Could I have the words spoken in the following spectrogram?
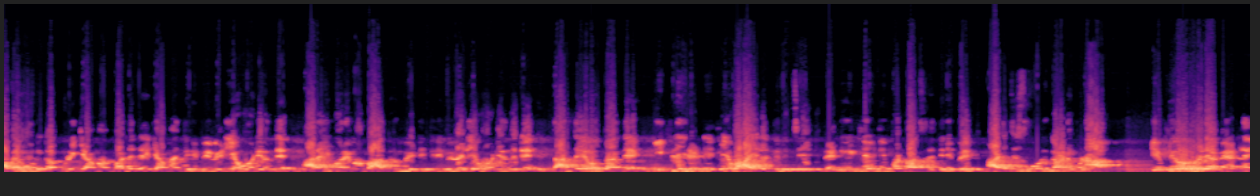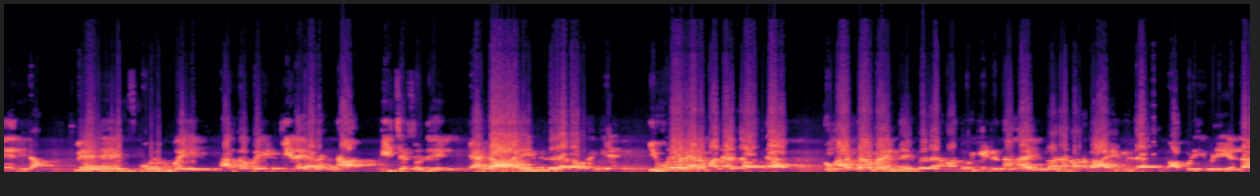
அவன் ஒழுங்கா குளிக்காம பல்லு தேய்க்காம திருப்பி வெளியே ஓடி வந்து அரை குறையமா பாத்ரூம் போயிட்டு திருப்பி வெளியே ஓடி வந்துட்டு தந்தையை உட்காந்து இட்லி ரெண்டு இட்லியை வாயில திணிச்சு ரெண்டு இட்லியை டிஃபன் பாக்ஸ்ல திருப்பி அடிச்சு ஸ்கூலுக்கு அனுப்புனா எப்படியோ ஒரு வழியா வேன்ல ஏறிட்டான். வேன்ல ஏறி ஸ்கூலுக்கு போய் அங்க போய் கீழே இறங்குனா டீச்சர் சொல்லு ஏன்டா அறிவு இல்லையா உனக்கு? இவ்வளவு நேரமா லேட்டா வந்த? உங்க அத்தா என்ன இவ்வளவு நேரமா தூங்கிட்டு இருந்தாங்க? இவ்வளவு நேரம் உனக்கு அறிவு இல்ல? அப்படி இப்படி எல்லா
